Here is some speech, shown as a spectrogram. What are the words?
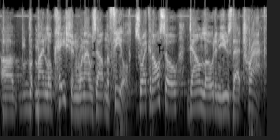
uh, my location when I was out in the field. So I can also download and use that track.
